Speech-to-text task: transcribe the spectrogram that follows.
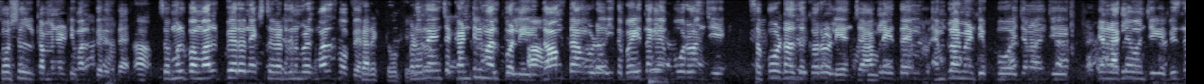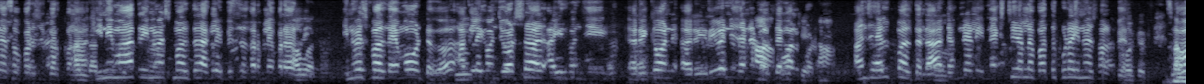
ಸೋಶಿಯಲ್ ಕಮ್ಯುನಿಟಿ ಮಲ್ಪಿರುತ್ತೆ. ಸೊ ಮಲ್ಪ ಮಲ್ಪೇರ ನೆಕ್ಸ್ಟ್ ಎರಡು ದಿನ ಬೆಳಗ್ಗೆ ಮಲ್ಪೋಪೇರ ಬಟ್ ಒಂದೇ ಎಂಚ ಕಂಟಿನ್ಯೂ ಮಲ್ಪೊಲಿ. ಲಾಂಗ್ ಟರ್ಮ್ ಇದು ಬೈದಾಗ ಬೈದಾಗ್ಲೆ ಪೂರ ಒಂಜಿ ಸಪೋರ್ಟ್ ಆದ ಕರೋಳಿ ಅಂಚ ಆಗ್ಲೇ ಇತ್ತ ಎಂಪ್ಲಾಯ್ಮೆಂಟ್ ಇಪ್ಪು ಜನ ಒಂಜಿ ಏನ್ ಆಗ್ಲೇ ಒಂಜಿ ಬಿಸ್ನೆಸ್ ಆಪರ್ಚುನಿಟಿ ಕರ್ಪನ ಅಂದ. ಇನಿ ಮಾತ್ರ ಇನ್ವೆಸ್ಟ್ ಮಾಡ್ತಾರೆ ಆಗ್ಲೇ ಬಿಸ್ನೆಸ್ ತರಪ್ಲೆ ಬರ. ಇನ್ವೆಸ್ಟ್ ಮಾಡಿದ ಅಮೌಂಟ್ ಆಗ್ಲೇ ಒಂಜಿ ವರ್ಷ ಐದು ಒಂಜಿ ರೆಕವನ್ ರಿವೆನ್ಯೂ ಜನರೇಟ್ ಮಾಡ್ತಾ ಮಾಡ್ಕೊಡು. ಹೆಲ್ಪ್ ಮಾಡ್ತಾನ ಡೆಫಿನೆಟ್ಲಿ ನೆಕ್ಸ್ಟ್ ಇಯರ್ ಬತ್ತು ಕೂಡ ಇನ್ವೆಸ್ಟ್ ಮಾಡ್ಬೇಕು. ನಮ್ಮ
